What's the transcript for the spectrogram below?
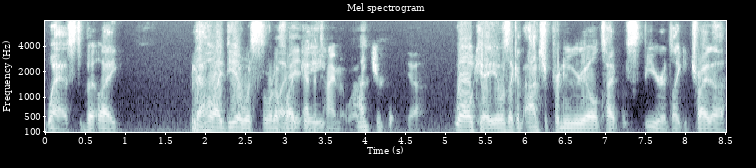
West, but like that whole idea was sort of Well, like at a the time it was. entre- Yeah. Well, okay, it was like an entrepreneurial type of spirit. Like you try to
